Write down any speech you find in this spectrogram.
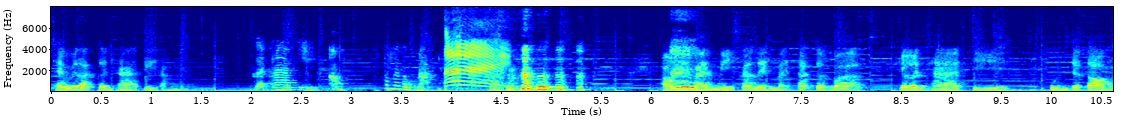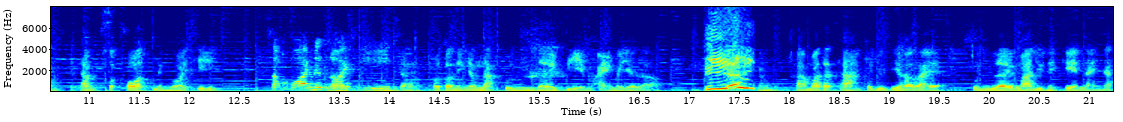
ใช้เวลาเกินห้าทีทำไงเกิน5นาทีเอ้าก็ไม่ต้องนับเอามีไหมมีชาเลนจ์ไหมถ้าเกิดว่าเกินห้าที คุณจะต้องทำสควอตหนึ่งร้อยทีสควอตหนึ่งร้อยทีใช่เพราะตอนนี้น้ำหนักคุณเลย BMI มาเยอะแล้วอืมค่ามาตรฐานเขาอยู่ที่เท่าไหร่อะคุณเลยมาอยู่ในเกณฑ์ไหนนะ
